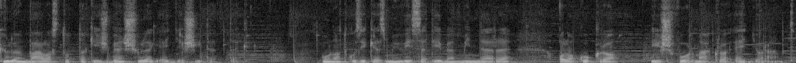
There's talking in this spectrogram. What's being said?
külön választottak és bensőleg egyesítettek. Vonatkozik ez művészetében mindenre, alakokra és formákra egyaránt.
